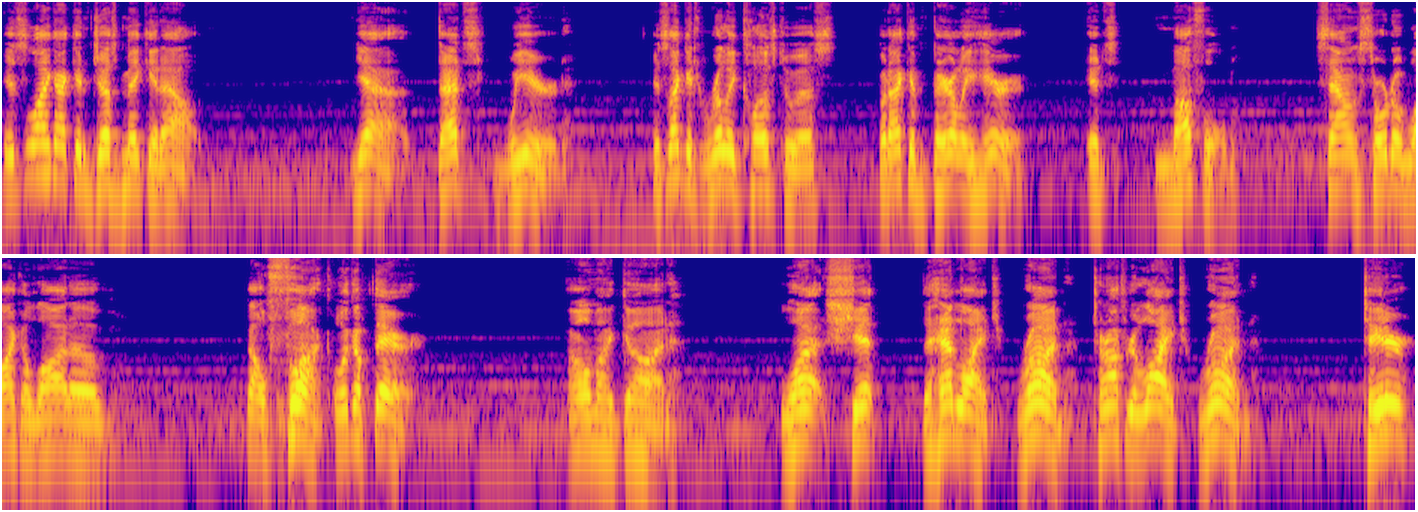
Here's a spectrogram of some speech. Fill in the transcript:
It's like I can just make it out. Yeah, that's weird. It's like it's really close to us, but I can barely hear it. It's muffled. Sounds sort of like a lot of… Oh fuck, look up there! Oh my god. What? Shit? The headlights! Run! Turn off your lights! Run! Teeter?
